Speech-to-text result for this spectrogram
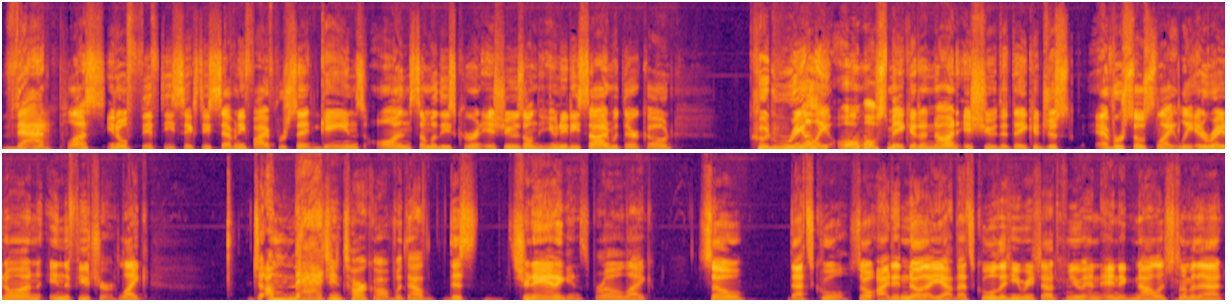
that mm-hmm. plus you know 50 60 75% gains on some of these current issues on the unity side with their code could really almost make it a non-issue that they could just ever so slightly iterate on in the future like imagine tarkov without this shenanigans bro like so that's cool. So I didn't know that. Yeah, that's cool that he reached out to you and, and acknowledged some of that.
